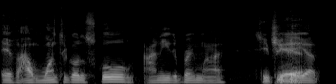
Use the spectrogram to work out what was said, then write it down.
if I want to go to school, I need to bring my GPA. GPA up.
